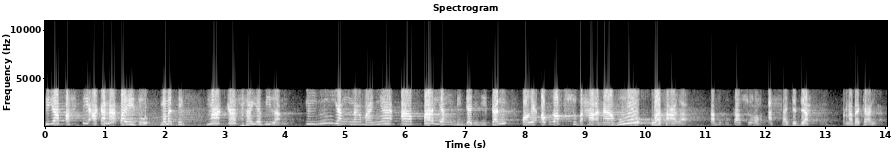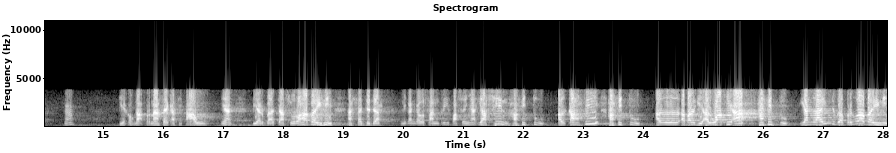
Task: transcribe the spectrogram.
dia pasti akan apa itu? Memetik. Maka saya bilang, ini yang namanya apa yang dijanjikan oleh Allah subhanahu wa ta'ala. Kamu buka surah As-Sajdah. Pernah baca enggak? Hah? Ya kok nggak pernah saya kasih tahu ya, biar baca surah apa ini? As-Sajdah. Ini kan kalau santri fasenya Yasin hafitu, Al-Kahfi hafitu, al apa lagi? Al-Waqiah hafitu. Yang lain juga perlu apa ini?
